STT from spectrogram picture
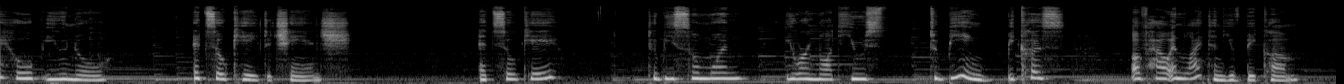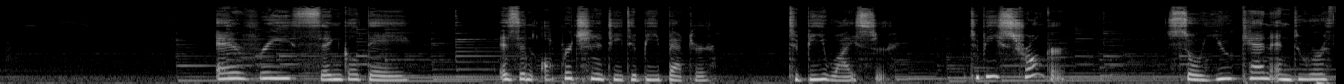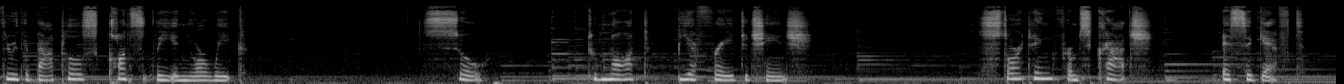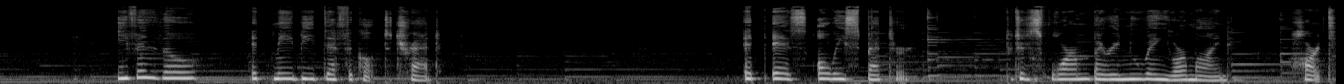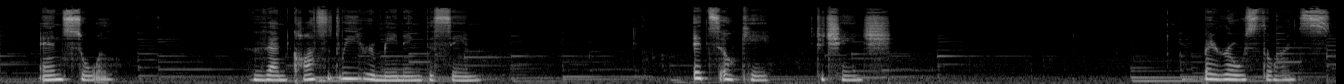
I hope you know it's okay to change. It's okay to be someone you are not used to being because of how enlightened you've become. Every single day is an opportunity to be better, to be wiser, to be stronger, so you can endure through the battles constantly in your wake. So, do not be afraid to change. Starting from scratch is a gift, even though it may be difficult to tread. It is always better to transform by renewing your mind, heart, and soul than constantly remaining the same. It's okay to change. By Rose Thorns.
